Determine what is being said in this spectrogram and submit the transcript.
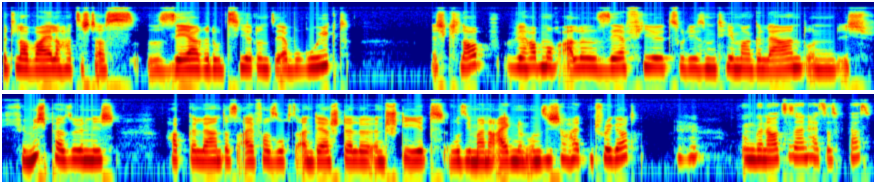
Mittlerweile hat sich das sehr reduziert und sehr beruhigt. Ich glaube, wir haben auch alle sehr viel zu diesem Thema gelernt und ich für mich persönlich habe gelernt, dass Eifersucht an der Stelle entsteht, wo sie meine eigenen Unsicherheiten triggert. Mhm. Um genau zu sein, heißt das was?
